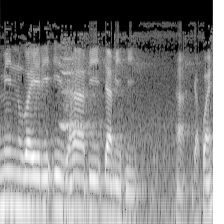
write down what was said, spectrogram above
min ghairi izhabi damihi. Ha, gapo eh?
